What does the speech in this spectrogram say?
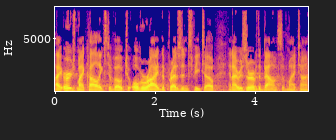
I urge my colleagues to vote to override the President's veto, and I reserve the balance of my time.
